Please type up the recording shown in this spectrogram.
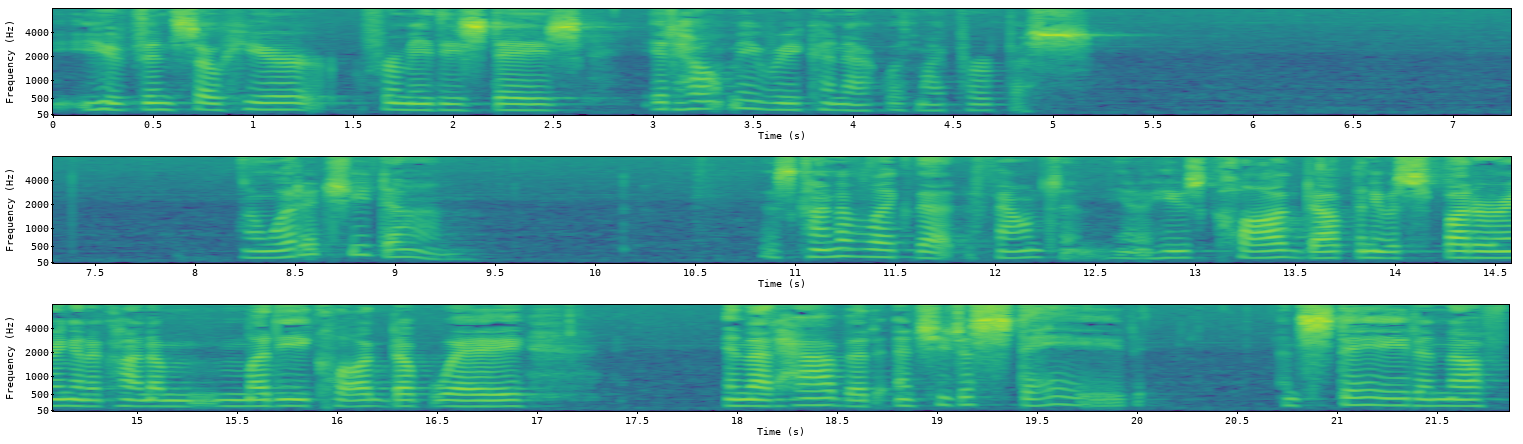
You've been so here for me these days. It helped me reconnect with my purpose. And what had she done? It was kind of like that fountain. You know, he was clogged up and he was sputtering in a kind of muddy, clogged up way in that habit. And she just stayed and stayed enough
